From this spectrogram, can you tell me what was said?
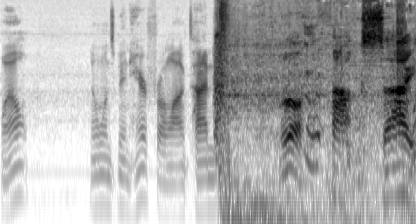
Well, no one's been here for a long time now. Oh, fuck's sake!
